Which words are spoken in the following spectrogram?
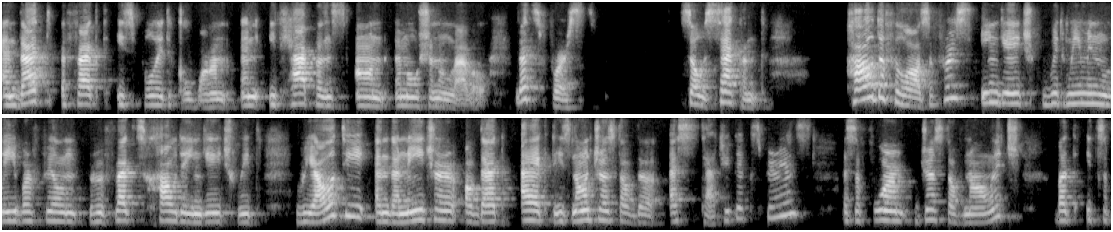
And that effect is political one, and it happens on emotional level. That's first. So second, how the philosophers engage with women labor film reflects how they engage with reality and the nature of that act is not just of the aesthetic experience as a form just of knowledge, but it's a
